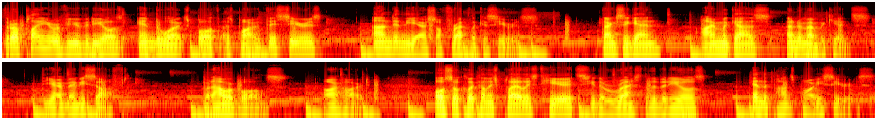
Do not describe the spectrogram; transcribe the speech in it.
There are plenty of review videos in the works both as part of this series and in the Airsoft Replica series. Thanks again, I'm Magaz, and remember kids, the air may be soft, but our balls are hard. Also click on this playlist here to see the rest of the videos in the Pants Party series.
